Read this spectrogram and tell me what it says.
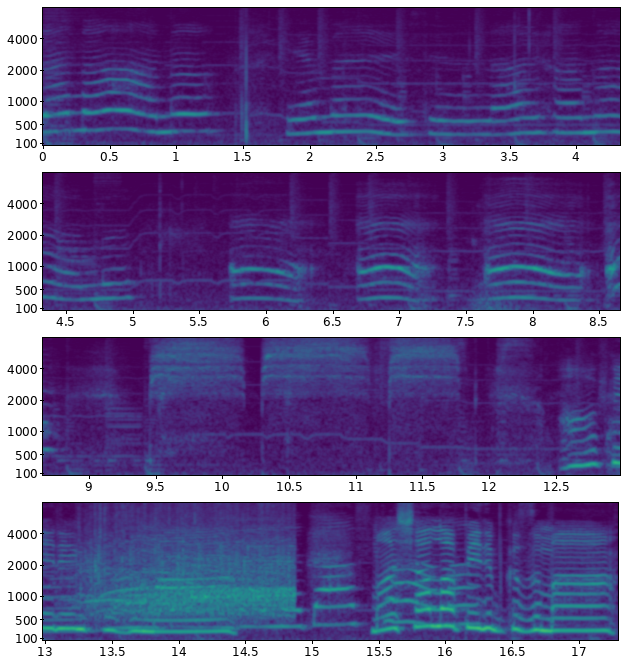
dananı Yemesinler hananı E e e e Piş, piş, piş. Aferin kızıma. Maşallah benim kızıma.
